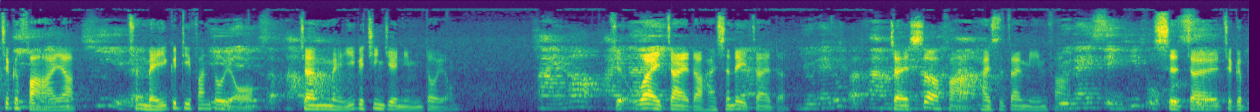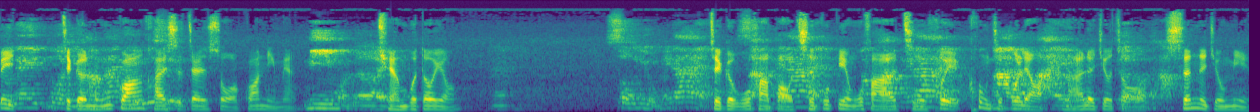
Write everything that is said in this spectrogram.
这个法呀，在每一个地方都有，在每一个境界里面都有。就外在的还是内在的，在色法还是在明法，是在这个被这个能光还是在所光里面，全部都有。这个无法保持不变，无法指挥控制不了，来了就走，生了就灭，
